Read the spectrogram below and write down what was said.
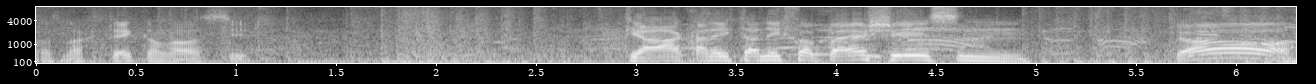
was nach Deckung aussieht? Klar kann ich da nicht vorbeischießen. Ja.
